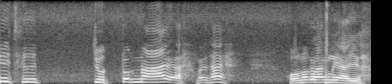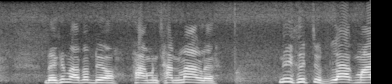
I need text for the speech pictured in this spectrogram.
ี่คือจุดต้นไม้อะไม่ใช่ผมกำลังเหนื่อยอยู่ เดินขึ้นมาแป๊บเดียว ทางมันชันมากเลย นี่คือจุดรากไม้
